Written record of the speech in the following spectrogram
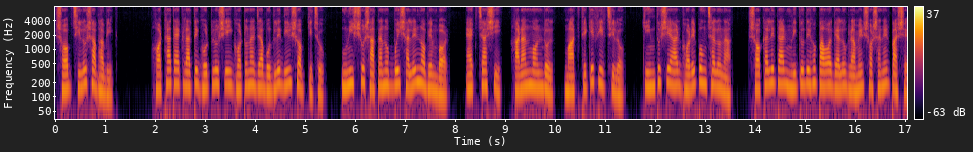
সব ছিল স্বাভাবিক। হঠাৎ এক রাতে ঘটল সেই ঘটনা যা বদলে দিল সবকিছু। উনিশশো সাতানব্বই সালের নভেম্বর, এক চাষি হারান মণ্ডল মাঠ থেকে ফিরছিল, কিন্তু সে আর ঘরে পৌঁছাল না। সকালে তার মৃতদেহ পাওয়া গেল গ্রামের শ্মশানের পাশে।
